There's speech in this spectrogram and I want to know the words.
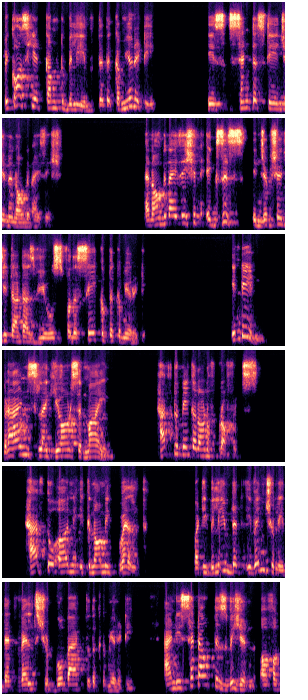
because he had come to believe that the community is center stage in an organization. An organization exists in Jamshedji Tata's views for the sake of the community. Indeed, brands like yours and mine have to make a lot of profits, have to earn economic wealth, but he believed that eventually that wealth should go back to the community. And he set out his vision of a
